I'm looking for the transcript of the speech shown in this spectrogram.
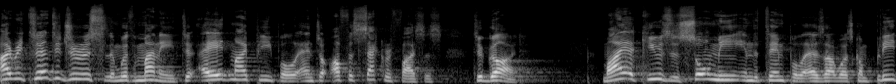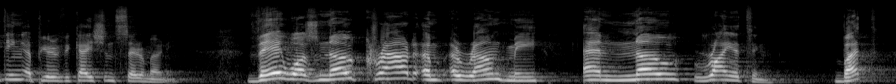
I returned to Jerusalem with money to aid my people and to offer sacrifices to God. My accusers saw me in the temple as I was completing a purification ceremony. There was no crowd um, around me and no rioting. But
